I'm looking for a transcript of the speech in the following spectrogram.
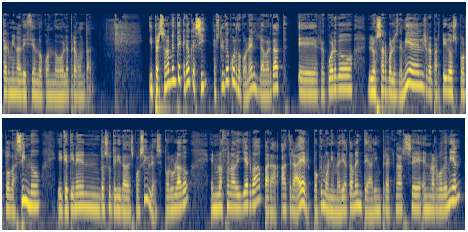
termina diciendo cuando le preguntan. Y personalmente creo que sí, estoy de acuerdo con él, la verdad. Eh, recuerdo los árboles de miel repartidos por toda signo y que tienen dos utilidades posibles. Por un lado, en una zona de hierba para atraer Pokémon inmediatamente al impregnarse en un árbol de miel,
